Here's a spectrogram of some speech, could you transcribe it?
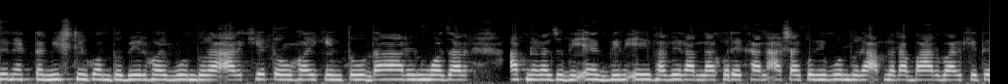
যেন একটা মিষ্টি গন্ধ বের হয় বন্ধুরা, আর খেতেও হয় কিন্তু দারুণ মজার। আপনারা যদি একদিন এইভাবে রান্না করে খান, আশা করি বন্ধুরা আপনারা বারবার খেতে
